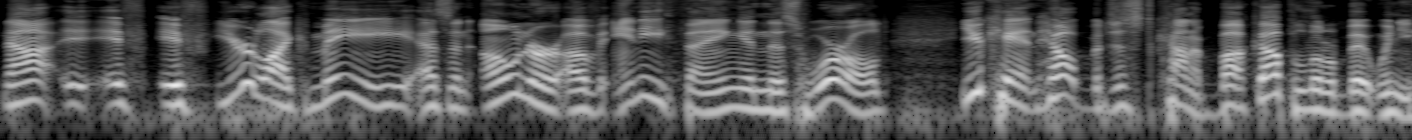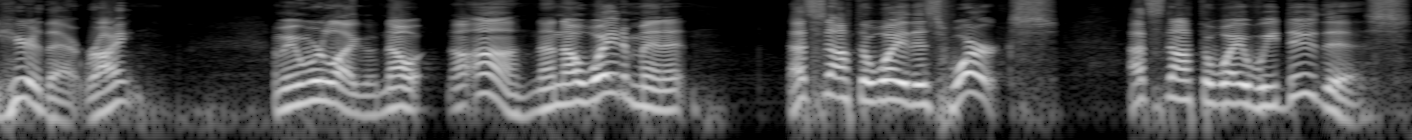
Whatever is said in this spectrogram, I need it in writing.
Now, if, if you're like me as an owner of anything in this world, you can't help but just kind of buck up a little bit when you hear that, right? I mean, we're like, no, uh uh no, no, wait a minute. That's not the way this works. That's not the way we do this.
